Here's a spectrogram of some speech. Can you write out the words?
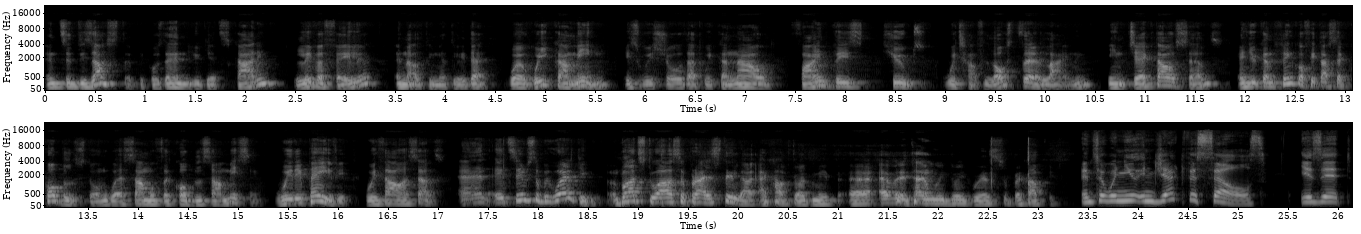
And it's a disaster because then you get scarring, liver failure, and ultimately death. Where we come in is we show that we can now find these tubes which have lost their lining, inject our cells, and you can think of it as a cobblestone where some of the cobbles are missing. We repave it with our cells. And it seems to be working, much to our surprise, still, I, have to admit. Uh, every time we do it, we're super happy. And so when you inject the cells, is it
